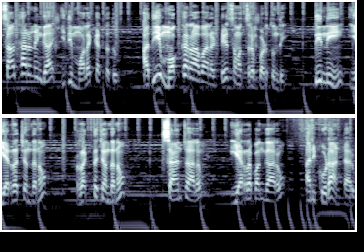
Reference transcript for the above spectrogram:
సాధారణంగా ఇది మొలకెత్తదు. అది మొక్క రావాలంటే సంవత్సరం పడుతుంది. దీన్ని ఎర్రచందనం రక్తచందనం శాంతాలం ఎర్ర బంగారం అని కూడా అంటారు.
